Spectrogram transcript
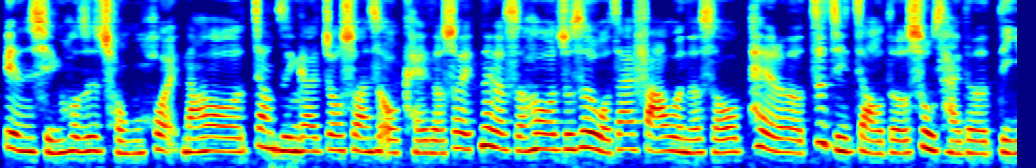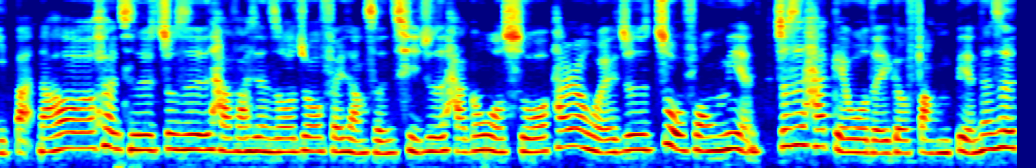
变形或者是重绘，然后这样子应该就算是 OK 的。所以那个时候就是我在发文的时候配了自己找的素材的底板，然后绘师就是他发现之后就非常生气，就是他跟我说，他认为就是做封面就是他给我的一个方便，但是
